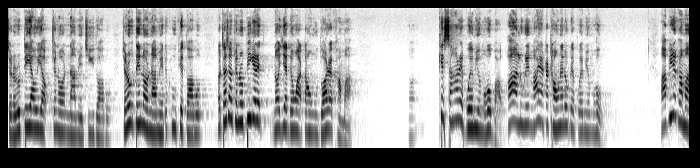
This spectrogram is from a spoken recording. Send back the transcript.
ကျွန်တော်တို့တယောက်ယောက်ကျွန်တော်နာမည်ကြီးသွားဖို့ကျွန်တော်တို့အသင်းတော်နာမည်တစ်ခုဖြစ်သွားဖို့နော်ဒါကြောင့်ကျွန်တော်ပြီးခဲ့တဲ့နော်ရက်တုန်းကတောင်ငူသွားတဲ့အခါမှာနော်ခစ်စားတဲ့ပွဲမျိုးမဟုတ်ပါဘူးဟာလူတွေ900 1000နဲ့လုပ်တဲ့ပွဲမျိုးမဟုတ်ဘူးဟာပြီးတဲ့အခါမှာ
